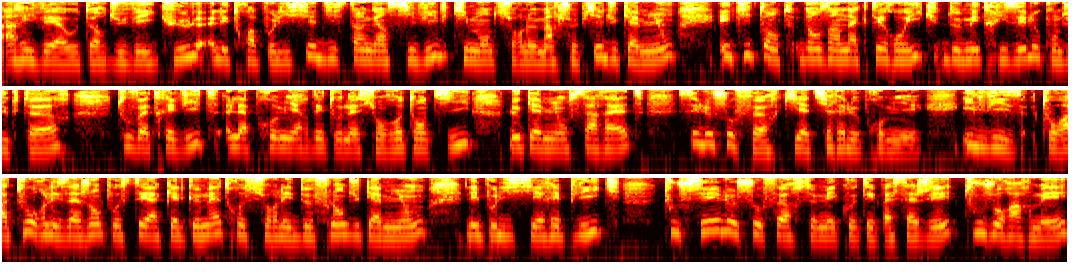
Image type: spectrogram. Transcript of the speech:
Arrivés à hauteur du véhicule, les trois policiers distinguent un civil qui monte sur le marchepied du camion et qui tente, dans un acte héroïque, de maîtriser le conducteur. Tout va très vite, la première détonation retentit, le camion s'arrête, c'est le chauffeur qui a tiré le premier. Il vise tour à tour les agents postés à quelques mètres sur les deux flancs du camion. Les policiers répliquent. Touché, le chauffeur se met côté passager, toujours armé.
